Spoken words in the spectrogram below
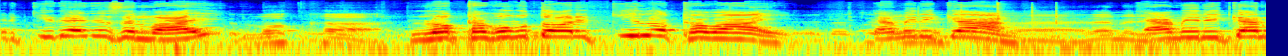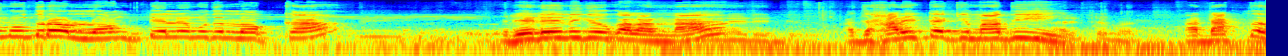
এটা কি দিয়ে দিয়েছেন ভাই? লক্ষা। লক্ষা কবুতর কি লক্ষা ভাই? আমেরিকান। হ্যাঁ, আমেরিকান। আমেরিকান বন্ধুরা লং টেলের মধ্যে লক্ষা। রেড এনে কেউ কালার না? হ্যাঁ। আচ্ছা হাড়িটা কি মাদি? আর ডাক্তার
